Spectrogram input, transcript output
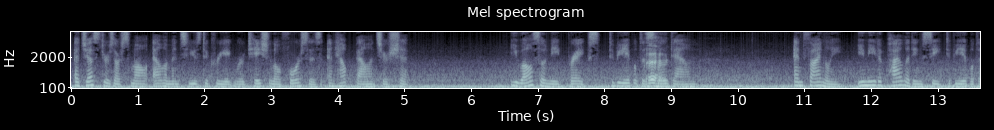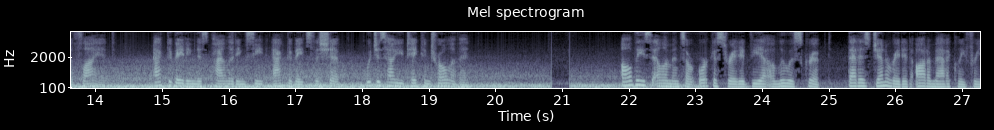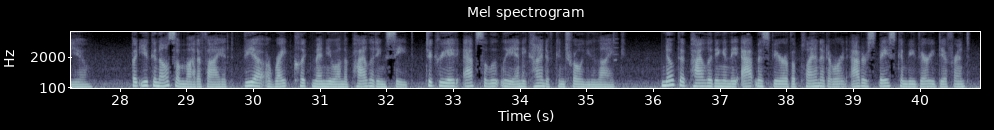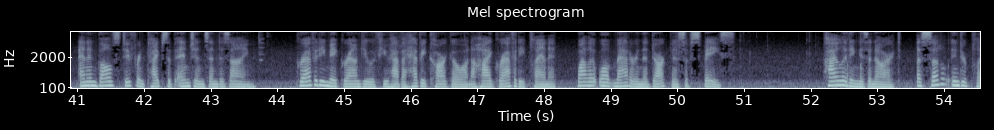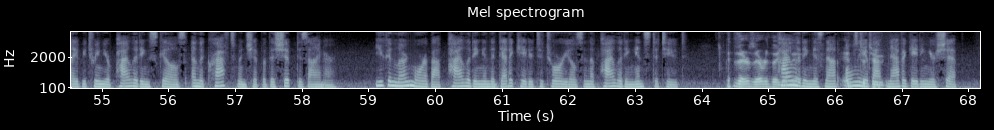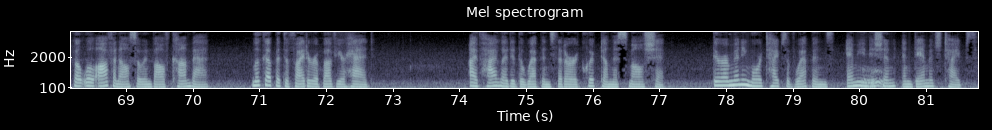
Adjusters are small elements used to create rotational forces and help balance your ship. You also need brakes to be able to slow down. And finally, you need a piloting seat to be able to fly it. Activating this piloting seat activates the ship, which is how you take control of it. All these elements are orchestrated via a Lua script that is generated automatically for you. But you can also modify it via a right click menu on the piloting seat to create absolutely any kind of control you like. Note that piloting in the atmosphere of a planet or in outer space can be very different, and involves different types of engines and design. Gravity may ground you if you have a heavy cargo on a high gravity planet, while it won't matter in the darkness of space. Piloting is an art, a subtle interplay between your piloting skills and the craftsmanship of the ship designer. You can learn more about piloting in the dedicated tutorials in the Piloting Institute. There's everything. Piloting is not only about navigating your ship, but will often also involve combat. Look up at the fighter above your head. I've highlighted the weapons that are equipped on this small ship. There are many more types of weapons, ammunition, and damage types.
